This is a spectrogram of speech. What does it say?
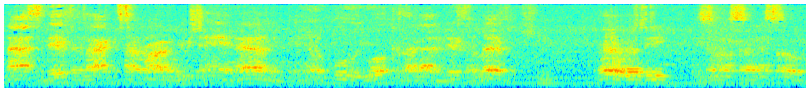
Now it's a difference. Now I can turn around and reach a hand down and, and help pull you up because I got a different leverage. yeah, that's deep. You see what I'm saying? So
